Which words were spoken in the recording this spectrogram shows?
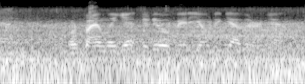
yeah. We're finally getting to do a video together again.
